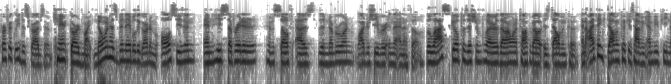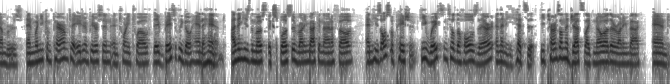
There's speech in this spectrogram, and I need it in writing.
perfectly describes him. Can't guard Mike. No one has been able to guard him all season, and he's separated himself as the number one wide receiver in the NFL. The last skill position player that I want to talk about is Dalvin Cook, and I think Dalvin Cook is having MVP numbers. And when you compare him to Adrian Peterson in 2012, they basically go hand to hand. I think he's the most explosive running back in the NFL and he's also patient. He waits until the hole's there and then he hits it. He turns on the Jets like no other running back, and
